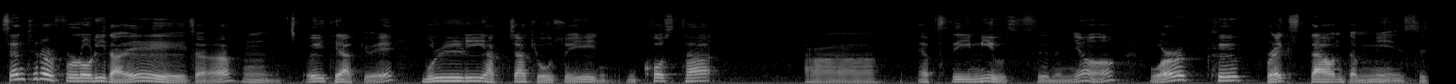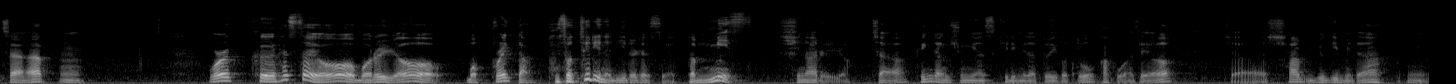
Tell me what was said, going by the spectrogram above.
센트럴 플로리다의 자, 음, 의 대학교의 물리학자 교수인 코스타 아, FC Muse는요 work breaks down the myths 자 음. work 했어요. 뭐를요? 뭐 breakdown 부서뜨리는 일을 했어요. the myth 신화를요. 자, 굉장히 중요한 스킬입니다. 또 이것도 갖고 가세요. 자, 샵 6입니다. 음,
